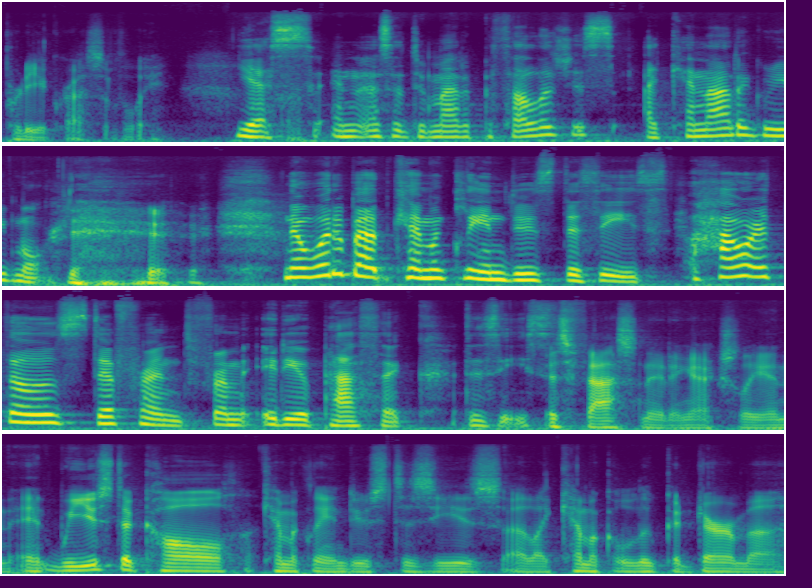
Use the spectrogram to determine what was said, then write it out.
pretty aggressively. Yes, and as a dermatopathologist, I cannot agree more. now, what about chemically induced disease? How are those different from idiopathic disease? It's fascinating, actually. And, and we used to call chemically induced disease uh, like chemical leukoderma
